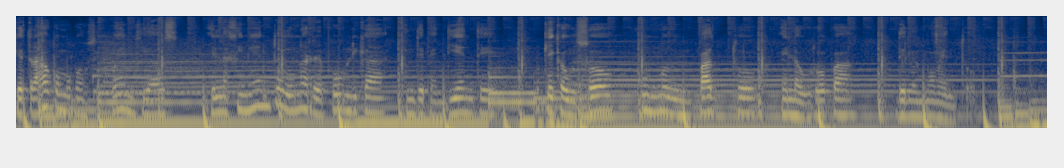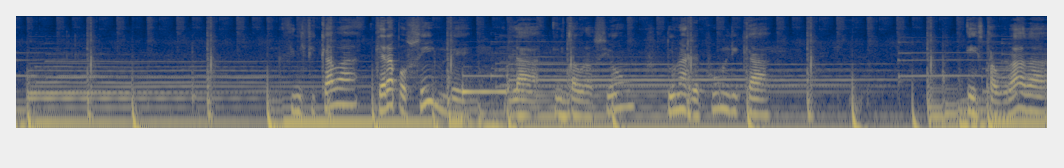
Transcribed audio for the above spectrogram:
que trajo como consecuencias el nacimiento de una república independiente que causó un nuevo impacto en la Europa del momento. Significaba que era posible la instauración de una república instaurada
